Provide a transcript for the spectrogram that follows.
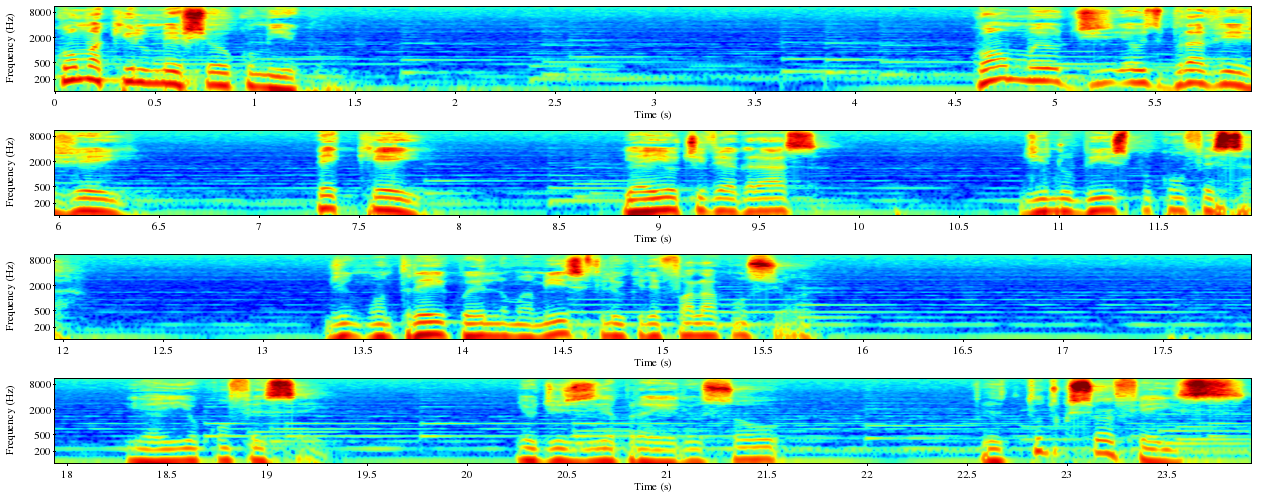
Como aquilo mexeu comigo. Como eu, eu esbravejei, pequei. E aí eu tive a graça de ir no bispo confessar. De encontrei com ele numa missa falei, eu queria falar com o senhor. E aí eu confessei. E eu dizia para ele, eu sou tudo que o senhor fez.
